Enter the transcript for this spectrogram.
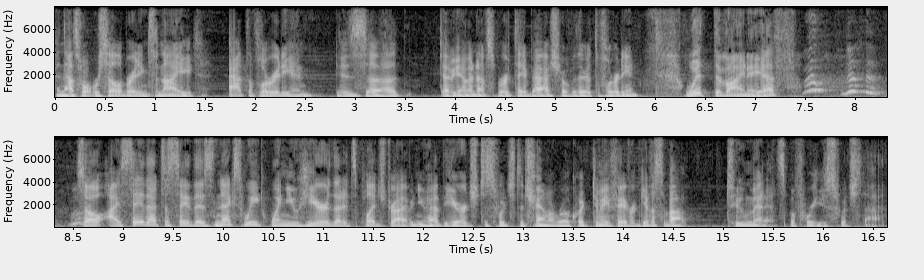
And that's what we're celebrating tonight at the Floridian is uh, WMNF's birthday bash over there at the Floridian with Divine AF. So I say that to say this. Next week, when you hear that it's Pledge Drive and you have the urge to switch the channel real quick, do me a favor, give us about two minutes before you switch that.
